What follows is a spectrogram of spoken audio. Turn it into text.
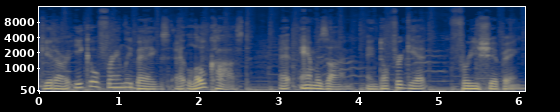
Get our eco friendly bags at low cost at Amazon and don't forget free shipping.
